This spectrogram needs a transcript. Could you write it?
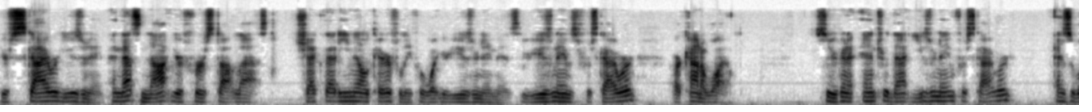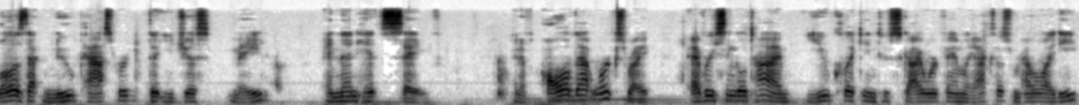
your Skyward username, and that's not your first dot last. Check that email carefully for what your username is. Your usernames for Skyward are kind of wild. So you're going to enter that username for Skyward as well as that new password that you just made and then hit save. And if all of that works right, every single time you click into Skyward Family Access from Hello ID,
